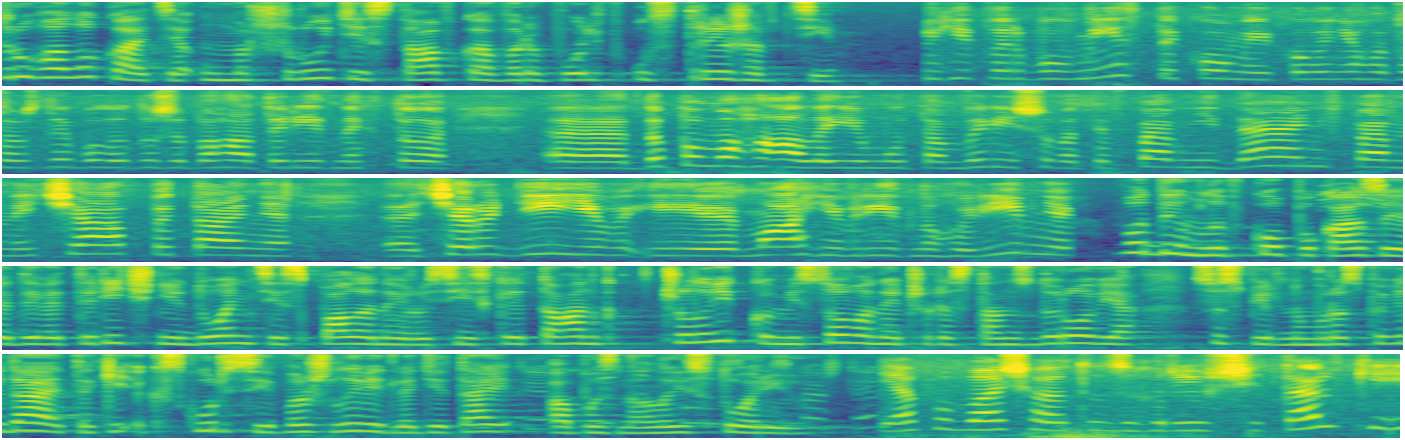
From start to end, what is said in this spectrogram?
Друга локація у маршруті ставка Вервольф у Стрижавці. Гітлер був містиком, і коли нього завжди було дуже багато різних, хто е, допомагали йому там вирішувати в певний день, в певний час питання е, чародіїв і магів різного рівня. Вадим Левко показує дев'ятирічній доньці спалений російський танк. Чоловік комісований через стан здоров'я. Суспільному розповідає, такі екскурсії важливі для дітей, аби знали історію. Я побачила тут згорівші танки,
